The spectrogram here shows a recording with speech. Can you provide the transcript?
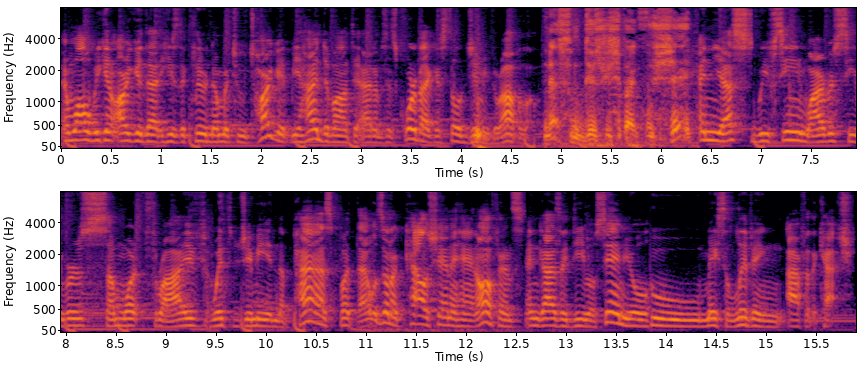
And while we can argue that he's the clear number two target behind Davante Adams, his quarterback is still Jimmy Garoppolo. That's some disrespectful shit. And yes, we've seen wide receivers somewhat thrive with Jimmy in the past, but that was on a Kyle Shanahan offense and guys like Deebo Samuel who makes a living after the catch.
